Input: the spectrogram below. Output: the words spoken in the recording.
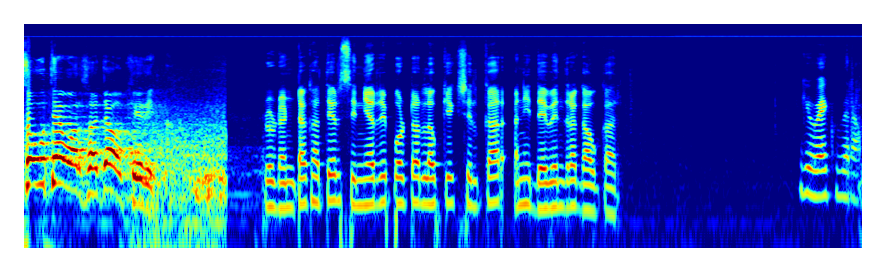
चवथ्या वर्साच्या अखेरीक. प्रुडंटा खातीर सिनियर रिपोर्टर लौकीक शिलकार आनी देवेंद्र गांवकार. घेऊया एक विराम.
